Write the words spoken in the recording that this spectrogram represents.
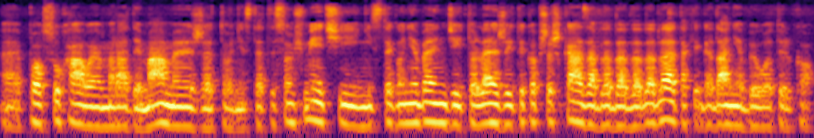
E, Posłuchałem rady mamy, że to niestety są śmieci, nic z tego nie będzie i to leży i tylko przeszkadza, bla bla bla bla, takie gadanie było tylko.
